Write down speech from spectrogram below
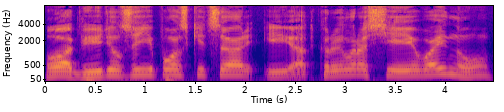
Обиделся японский царь и открыл России войну.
